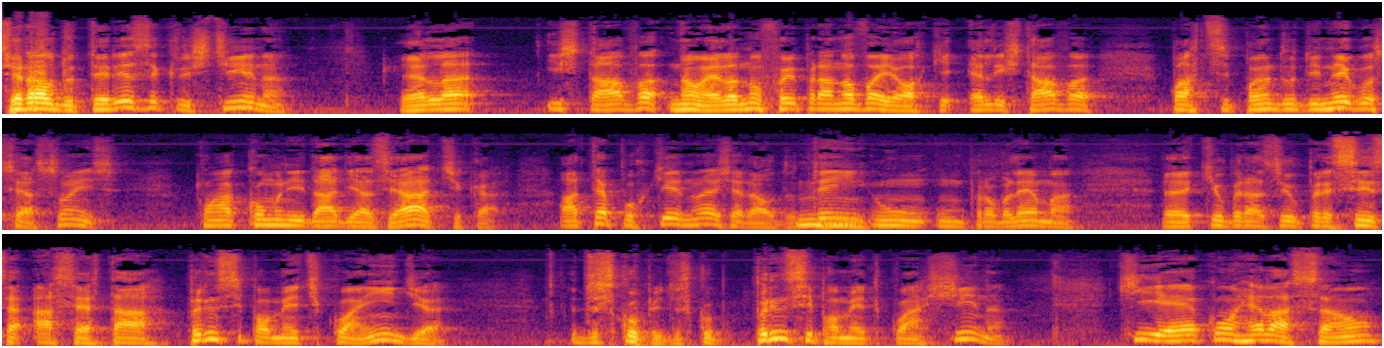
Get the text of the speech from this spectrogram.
Geraldo, Tereza Cristina, ela estava. Não, ela não foi para Nova York. Ela estava participando de negociações com a comunidade asiática. Até porque, não é, Geraldo? Uhum. Tem um, um problema é, que o Brasil precisa acertar, principalmente com a Índia. Desculpe, desculpe, principalmente com a China, que é com relação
